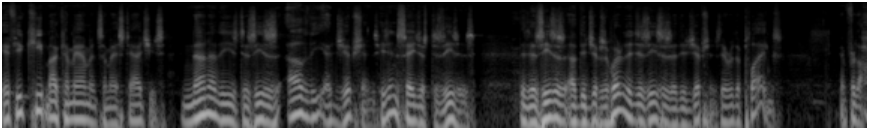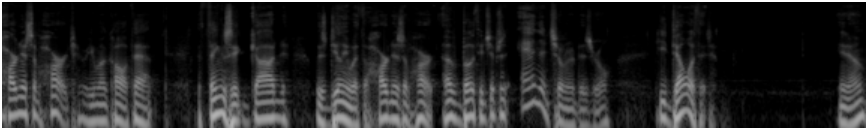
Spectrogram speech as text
if you keep my commandments and my statutes, none of these diseases of the Egyptians, he didn't say just diseases, the diseases of the Egyptians. What are the diseases of the Egyptians? They were the plagues. And for the hardness of heart, or you want to call it that, the things that God was dealing with, the hardness of heart of both the Egyptians and the children of Israel, he dealt with it. You know?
